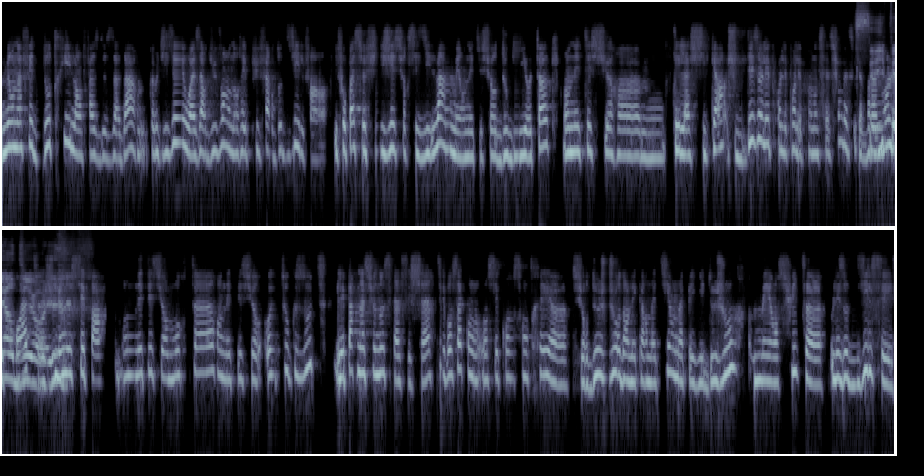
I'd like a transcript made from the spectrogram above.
Mais on a fait d'autres îles en face de Zadar. Comme je disais, au hasard du vent, on aurait pu faire d'autres îles. Enfin, il faut pas se figer sur ces îles-là, mais on était sur Otok, on était sur euh, Telashika. Je suis désolée pour les, pour les prononciations parce que vraiment le croate, je ne sais pas. On était sur Murter, on était sur Otukzut. Les parcs nationaux, c'est assez cher. C'est pour ça qu'on s'est concentré euh, sur deux jours dans les Carnati. On a payé deux jours, mais ensuite, euh, les autres îles, c'est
